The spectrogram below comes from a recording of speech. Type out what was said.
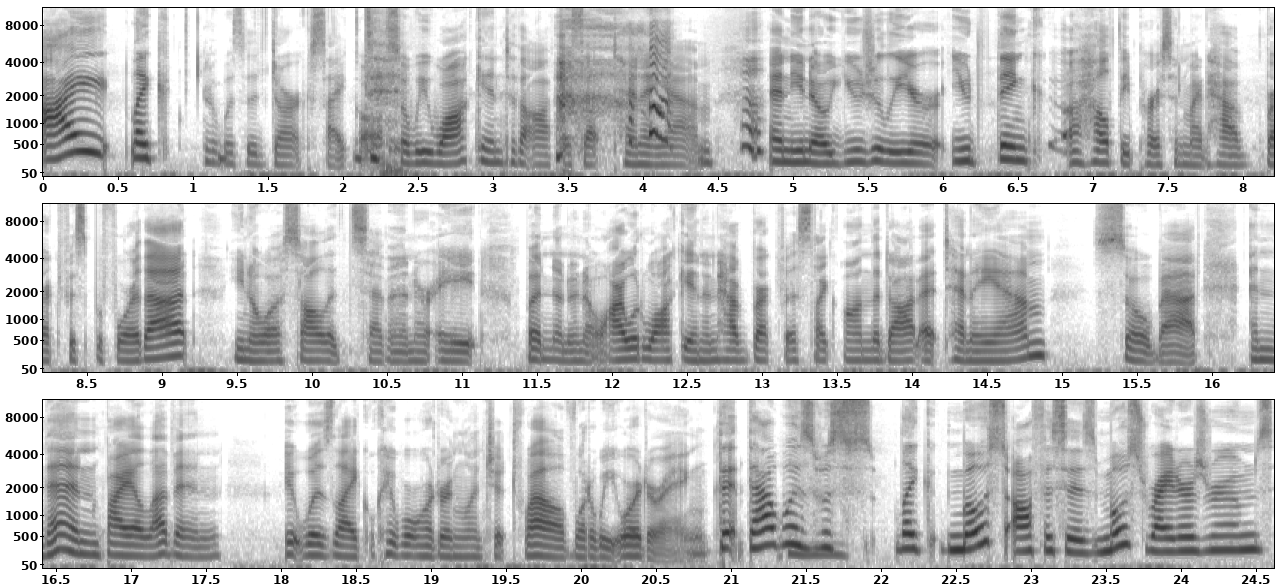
I like It was a dark cycle. So we walk into the office at 10 a.m. and you know, usually you're you'd think a healthy person might have breakfast before that, you know, a solid seven or eight. But no, no, no. I would walk in and have breakfast like on the dot at 10 a.m. So bad. And then by 11, it was like, okay, we're ordering lunch at 12. What are we ordering? that that was mm-hmm. was like most offices, most writers' rooms,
